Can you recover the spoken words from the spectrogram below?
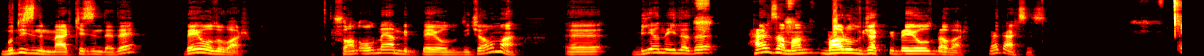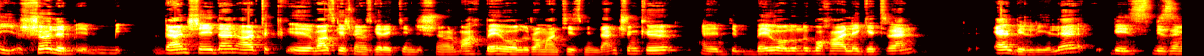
bu dizinin merkezinde de Beyoğlu var. Şu an olmayan bir Beyoğlu diyeceğim ama e, bir yanıyla da her zaman var olacak bir Beyoğlu da var. Ne dersiniz? Şöyle ben şeyden artık vazgeçmemiz gerektiğini düşünüyorum. Ah Beyoğlu romantizminden. Çünkü Beyoğlu'nu bu hale getiren el birliğiyle biz, bizim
